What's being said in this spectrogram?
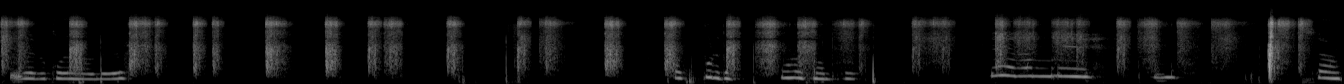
Şurada bir koyun oluyor. Bak burada. Unutma burayı. Ya ben burayı... Tamam.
